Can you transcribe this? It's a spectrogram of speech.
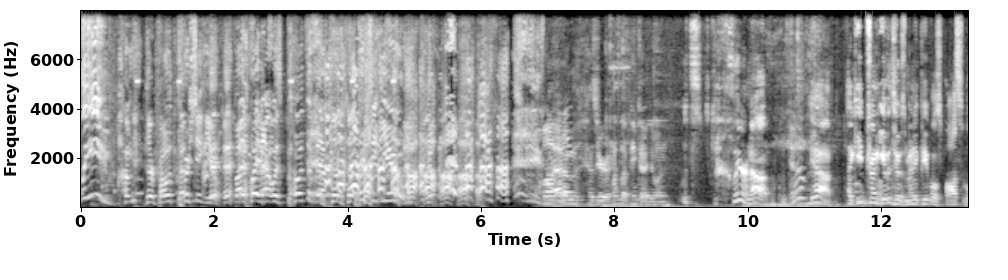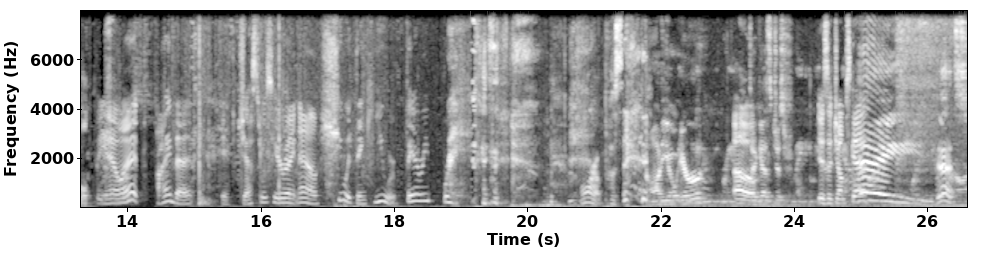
Leave. They're both pushing you. By the way, that was both of them pushing you. Well, Adam, how's your how's that pink eye doing? It's clearing up. Yeah. Yeah, I keep trying to give it to as many people as possible. But you know what? I bet if Jess was here right now, she would think you were very brave. Or a pussy. Audio error. Oh, I guess just. is a jump scare? Hey, that's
